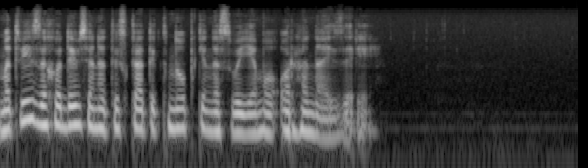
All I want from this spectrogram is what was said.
Матвій заходився натискати кнопки на своєму органайзері.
